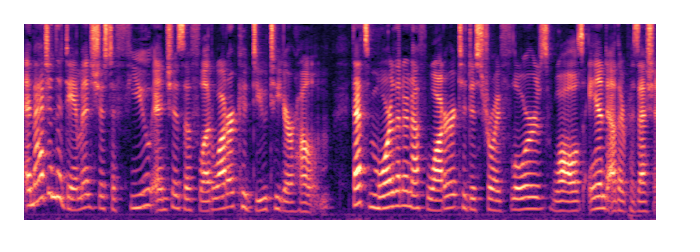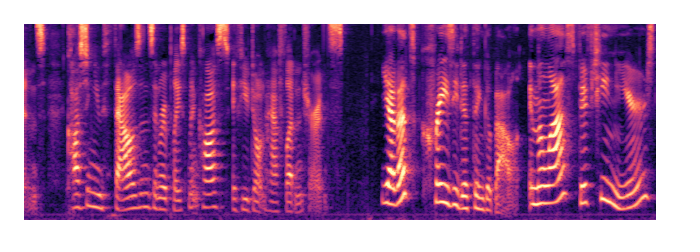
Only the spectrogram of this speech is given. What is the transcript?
Imagine the damage just a few inches of floodwater could do to your home. That's more than enough water to destroy floors, walls, and other possessions, costing you thousands in replacement costs if you don't have flood insurance. Yeah, that's crazy to think about. In the last 15 years,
